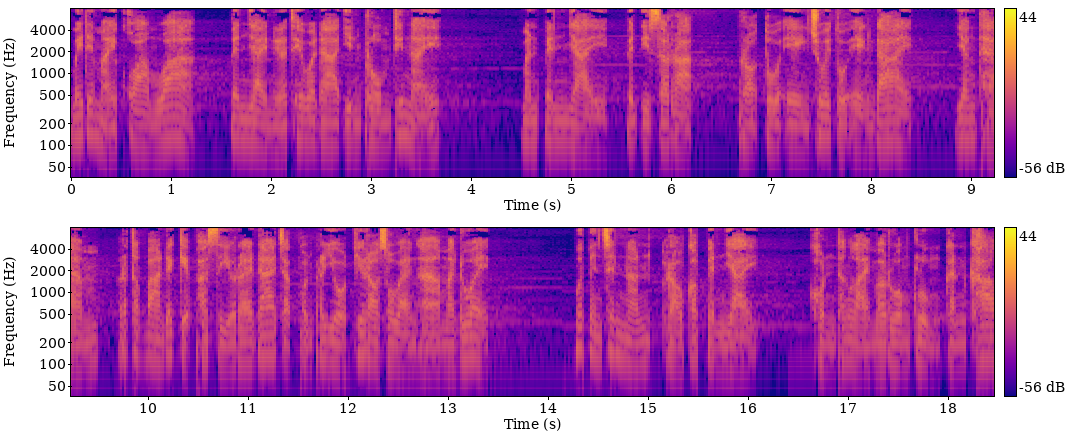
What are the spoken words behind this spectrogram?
ไม่ได้หมายความว่าเป็นใหญ่เหนือเทวดาอินพรหมที่ไหน มันเป็นใหญ่เป็นอิสระ เพราะตัวเองช่วยตัวเองได้ ยังแถมรัฐบาลได้เก็บภาษีรายได้จากผลประโยชน์ที่เราแสวงหามาด้วย เมื่อเป็นเช่นนั้นเราก็เป็นใหญ่ คนทั้งหลายมารวมกลุ่มกันเข้า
